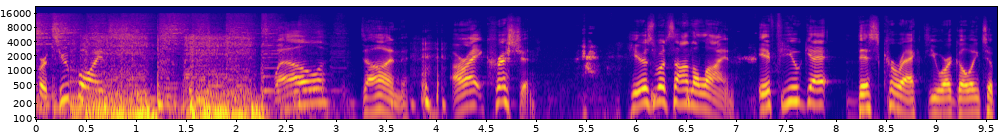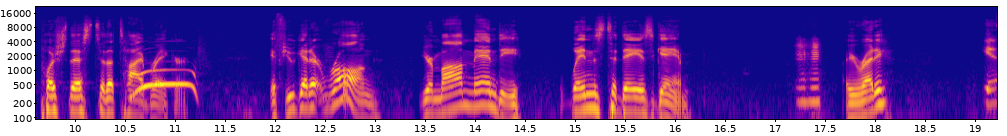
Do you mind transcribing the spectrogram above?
for two points. Well done. All right, Christian. Here's what's on the line. If you get this correct, you are going to push this to the tiebreaker. Woo. If you get it wrong, your mom, Mandy, wins today's game. Are you ready? Yeah.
